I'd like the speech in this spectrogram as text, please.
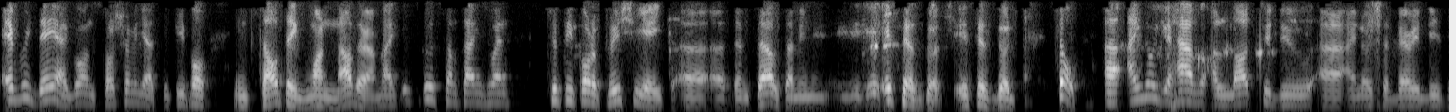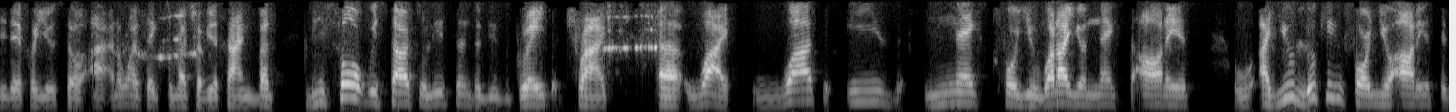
every day I go on social media, I see people insulting one another. I'm like, it's good sometimes when two people appreciate uh, uh, themselves. I mean, it, it feels good. It feels good. So uh, I know you have a lot to do. Uh, I know it's a very busy day for you, so I, I don't want to take too much of your time. But before we start to listen to this great track, uh, why? What is next for you? What are your next artists? Are you looking for new artists? If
